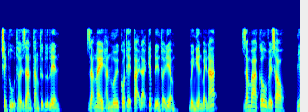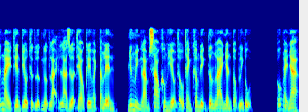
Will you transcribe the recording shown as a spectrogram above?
tranh thủ thời gian tăng thực lực lên. Dạng này hắn mới có thể tại đại kiếp đến thời điểm, bình yên bậy nát. Giam ba câu về sau, những này thiên tiêu thực lực ngược lại là dựa theo kế hoạch tăng lên, nhưng mình làm sao không hiểu thấu thành khâm định tương lai nhân tộc linh tụ. Ốc này nha.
